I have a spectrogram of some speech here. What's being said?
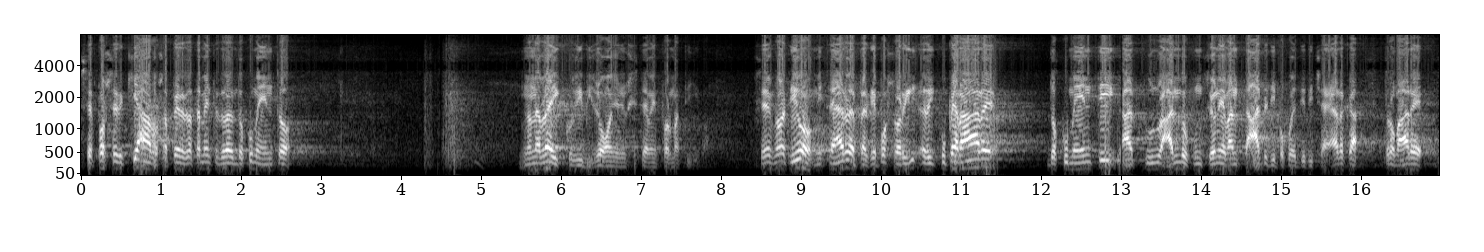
se fosse chiaro sapere esattamente dov'è il documento, non avrei così bisogno di un sistema informativo. Il sistema informativo mi serve perché posso ri recuperare documenti usando funzioni avanzate tipo quelle di ricerca, trovare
